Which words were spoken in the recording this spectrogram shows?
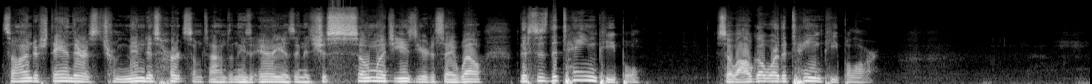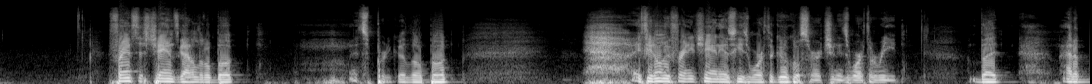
So I understand there's tremendous hurt sometimes in these areas, and it's just so much easier to say, well, this is the tame people. So I'll go where the tame people are. Francis Chan's got a little book. It's a pretty good little book. If you don't know who Franny Chan is, he's worth a Google search and he's worth a read. But at a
